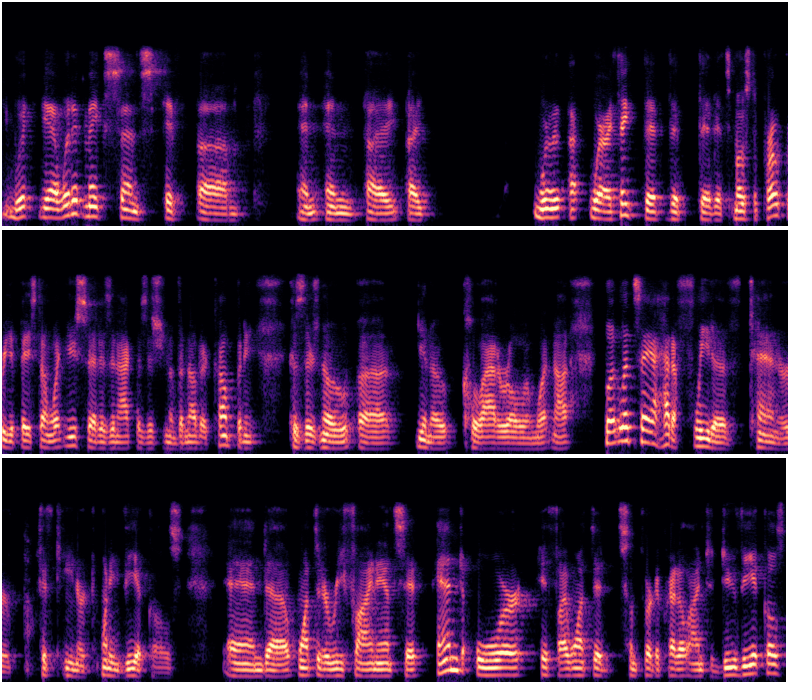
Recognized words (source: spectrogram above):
Would, yeah, would it make sense if, um, and, and I, I, where, where I think that, that, that it's most appropriate based on what you said is an acquisition of another company, because there's no, uh, you know, collateral and whatnot. But let's say I had a fleet of 10 or 15 or 20 vehicles and, uh, wanted to refinance it and, or if I wanted some sort of credit line to do vehicles,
